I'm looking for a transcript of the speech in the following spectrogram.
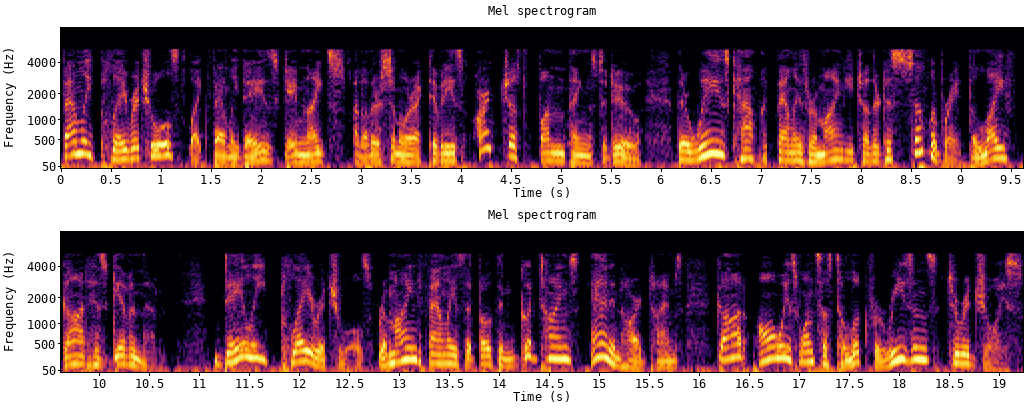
Family play rituals, like family days, game nights, and other similar activities, aren't just fun things to do. They're ways Catholic families remind each other to celebrate the life God has given them. Daily play rituals remind families that both in good times and in hard times, God always wants us to look for reasons to rejoice.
